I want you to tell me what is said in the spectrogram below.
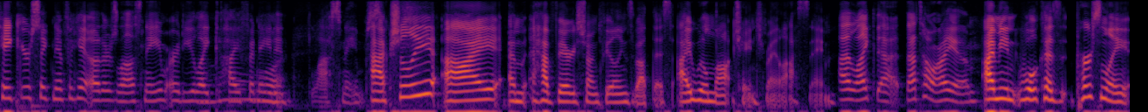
take your significant other's last name, or do you like hyphenated last names? Actually, I am have very strong feelings about this. I will not change my last name. I like that. That's how I am. I mean, well, because personally,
